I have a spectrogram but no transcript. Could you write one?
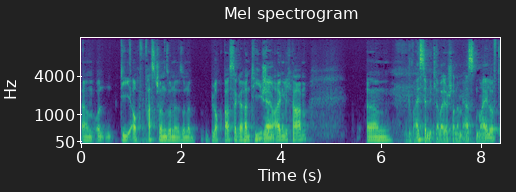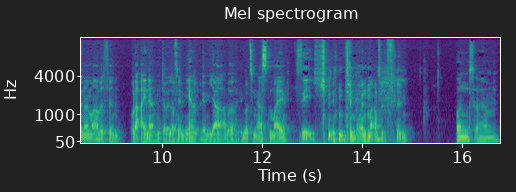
ähm, und die auch fast schon so eine, so eine Blockbuster-Garantie schon ja. eigentlich haben, ähm, du weißt ja mittlerweile schon, am 1. Mai läuft der neue Marvel-Film. Oder einer, mittlerweile laufen ja mehrere im Jahr, aber immer zum 1. Mai sehe ich den neuen Marvel-Film. Und ähm,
